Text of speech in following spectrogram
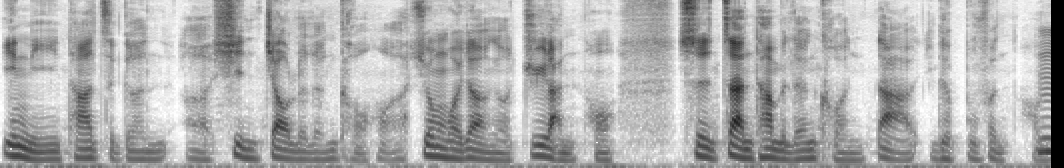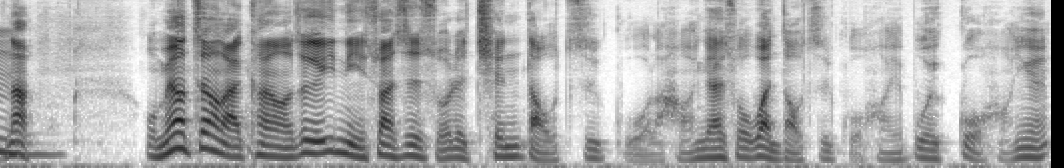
印尼它这个呃信教的人口哈，信奉回教人口居然哈是占他们人口很大一个部分。那我们要这样来看啊，这个印尼算是所谓的千岛之国了哈，应该说万岛之国哈，也不会过哈，因为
